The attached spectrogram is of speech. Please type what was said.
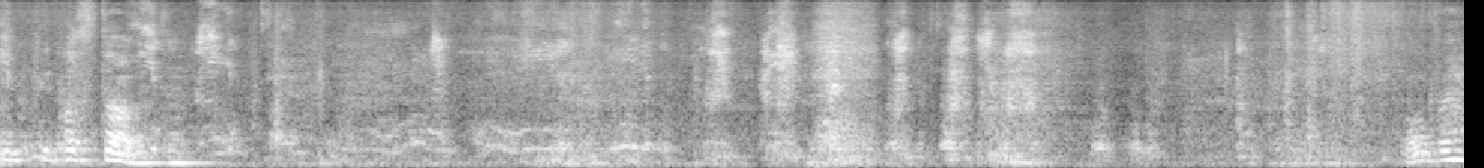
і, і поставити. Опа.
